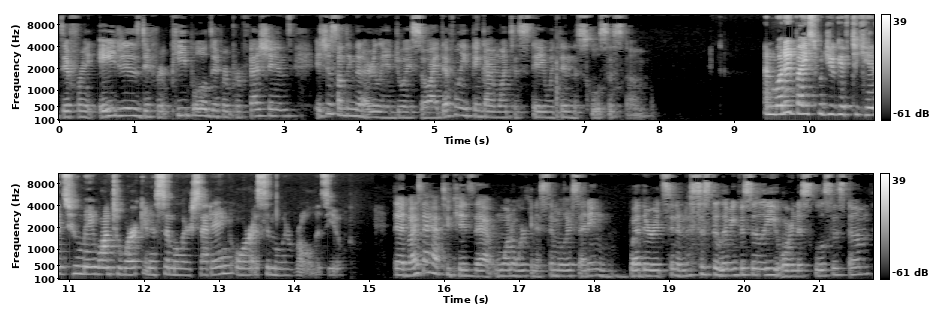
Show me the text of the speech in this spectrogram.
different ages, different people, different professions. It's just something that I really enjoy. So I definitely think I want to stay within the school system. And what advice would you give to kids who may want to work in a similar setting or a similar role as you? The advice I have to kids that want to work in a similar setting, whether it's in an assisted living facility or in a school system,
